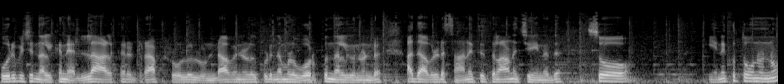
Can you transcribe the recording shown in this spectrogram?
പൂരിപ്പിച്ച് നൽകുന്ന എല്ലാ ആൾക്കാരും ഡ്രാഫ്റ്റ് റോളുകൾ ഉണ്ടാവുന്നതിനുള്ള കൂടി നമ്മൾ ഉറപ്പ് നൽകുന്നുണ്ട്. അത് അവരുടെ സാന്നിധ്യത്തിലാണ് ചെയ്യുന്നത്. സോ എനിക്ക് തോന്നുന്നു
